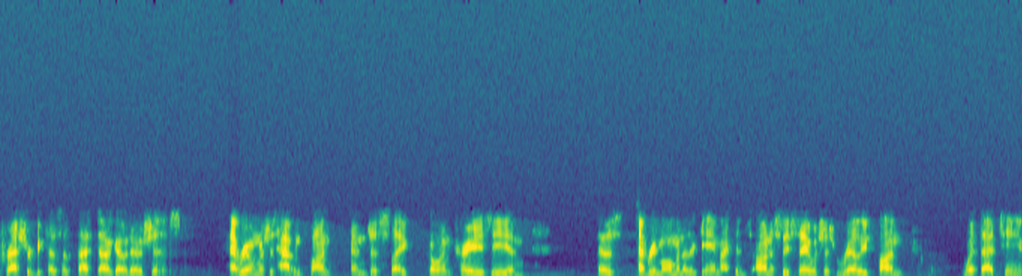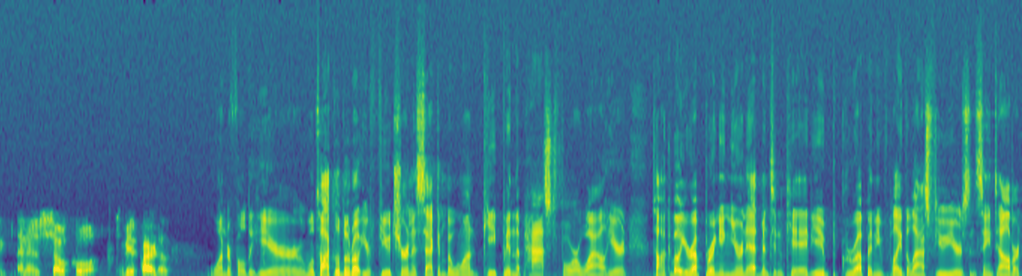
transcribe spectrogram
pressure because of that dugout. It was just everyone was just having fun and just like going crazy, and it was every moment of the game. I could honestly say was just really fun with that team, and it was so cool to be a part of. Wonderful to hear. We'll talk a little bit about your future in a second, but we want to keep in the past for a while here and talk about your upbringing. You're an Edmonton kid. You grew up and you've played the last few years in St. Albert.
